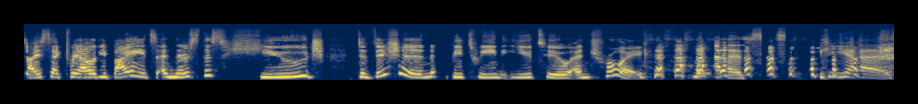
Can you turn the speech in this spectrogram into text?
dissect Reality Bites, and there's this huge division between you two and Troy. yes. Yes.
